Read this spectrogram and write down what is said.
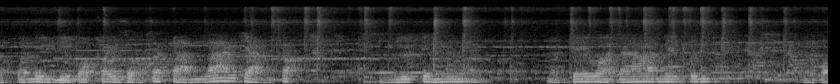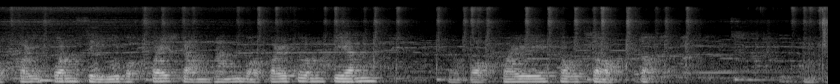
กับวันนี้มีบอกไปส่งสการหลายอย่างครับ มีตึงเทวดา มีตึงบอกไฟควันสีบอกไฟกังหัน บอกไฟต้นเตียน บอกไฟเข้าตอกกับท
